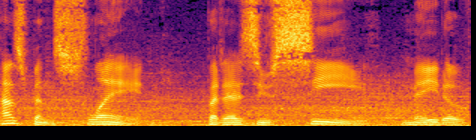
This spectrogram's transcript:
has been slain, but as you see, made of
